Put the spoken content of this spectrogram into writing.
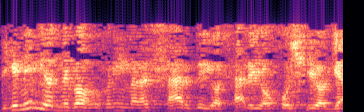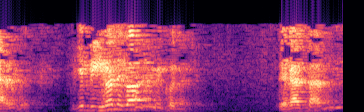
دیگه نمیاد نگاه بکنه این مرض سرده یا سر یا خشک یا گرمه. دیگه به اینا نگاه نمی‌کنه. دقت فرمودید.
